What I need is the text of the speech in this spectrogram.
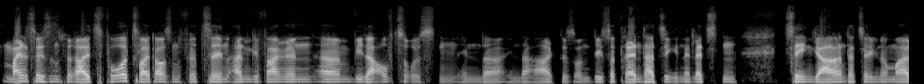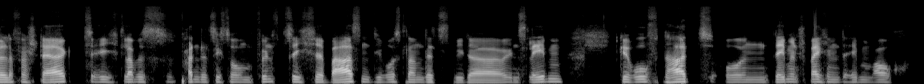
meines Wissens bereits vor 2014 angefangen, ähm, wieder aufzurüsten in der, in der Arktis. Und dieser Trend hat sich in den letzten zehn Jahren tatsächlich nochmal verstärkt. Ich glaube, es handelt sich so um 50 Basen, die Russland jetzt wieder ins Leben gerufen hat und dementsprechend eben auch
